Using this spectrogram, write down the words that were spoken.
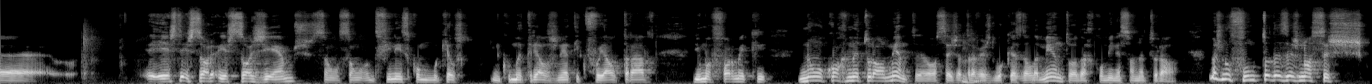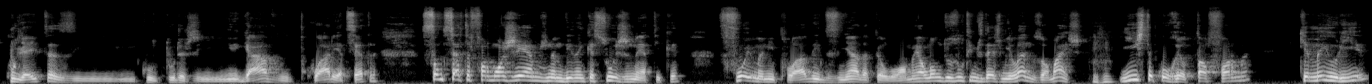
estes, estes, estes, OGMs são, são, definem-se como aqueles em que o material genético foi alterado de uma forma que não ocorre naturalmente, ou seja, uhum. através do acasalamento ou da recombinação natural. Mas, no fundo, todas as nossas colheitas e, culturas e gado, e pecuária, etc., são de certa forma OGMs, na medida em que a sua genética foi manipulada e desenhada pelo homem ao longo dos últimos 10 mil anos ou mais. Uhum. E isto ocorreu de tal forma que a maioria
